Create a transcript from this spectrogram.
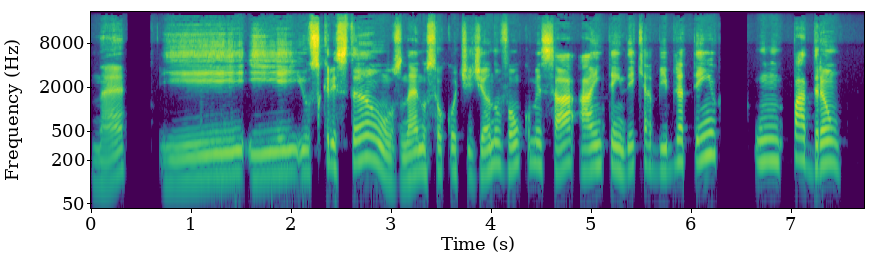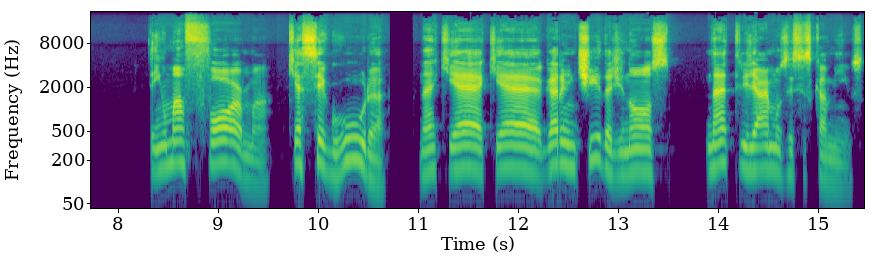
né? E, e, e os cristãos, né, no seu cotidiano, vão começar a entender que a Bíblia tem um padrão tem uma forma que é segura, né, que é que é garantida de nós, né, trilharmos esses caminhos.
